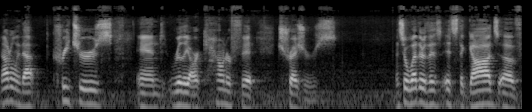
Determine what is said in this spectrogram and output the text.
not only that, creatures and really our counterfeit treasures. And so, whether this, it's the gods of,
